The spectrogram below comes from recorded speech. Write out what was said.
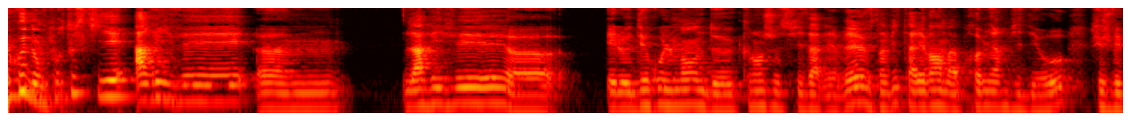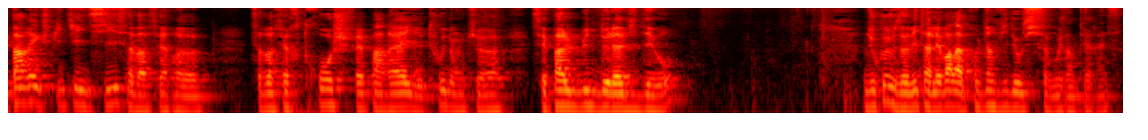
Du coup, donc pour tout ce qui est arrivé, euh, l'arrivée euh, et le déroulement de quand je suis arrivé, je vous invite à aller voir ma première vidéo, parce que je vais pas réexpliquer ici, ça va faire, euh, ça va faire trop, je fais pareil et tout, donc euh, c'est pas le but de la vidéo. Du coup, je vous invite à aller voir la première vidéo si ça vous intéresse.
